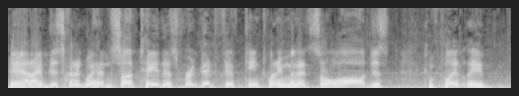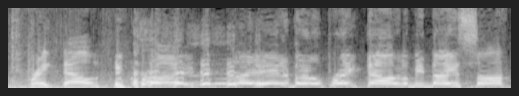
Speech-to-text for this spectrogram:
and I'm just going to go ahead and saute this for a good 15, 20 minutes so it'll all just completely break down and cry. I hate it, but it'll break down. It'll be nice, soft.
